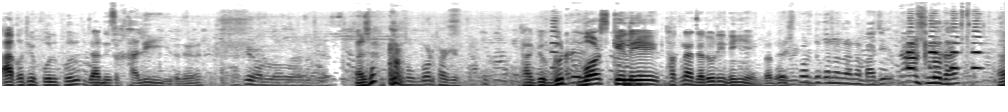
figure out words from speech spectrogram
आएको थियो फुल फुल। जाँदैछ खाली। हजुर। थैंक यू गुड वर्ड्स के लिए थकना जरूरी नहीं है ब्रदर स्पोर्ट दुकान लाना बाजे। स्लो था हाँ?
